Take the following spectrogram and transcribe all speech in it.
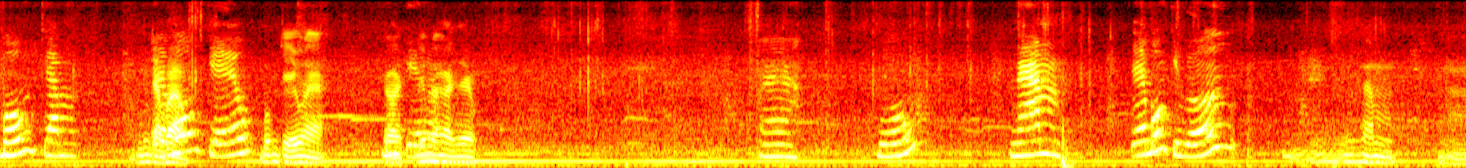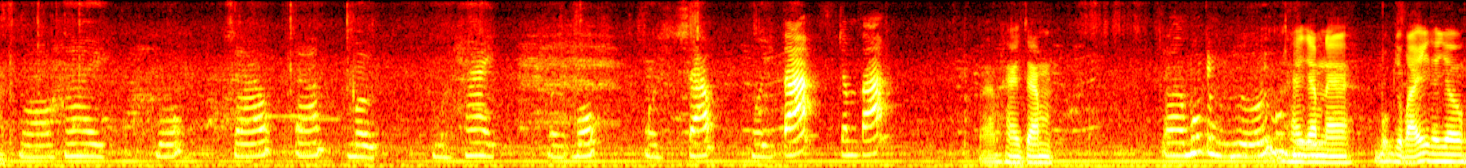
400 400 phải 4 triệu. 4 triệu nè. Rồi đếm ra bao nhiêu. 3 4 5 đây 4 triệu rưỡi. 5 1 2 4 6 8 10 12 14 16 18 180 Ờ, bán 200 trăm rưỡi hai trăm nè bốn triệu bảy để vô.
